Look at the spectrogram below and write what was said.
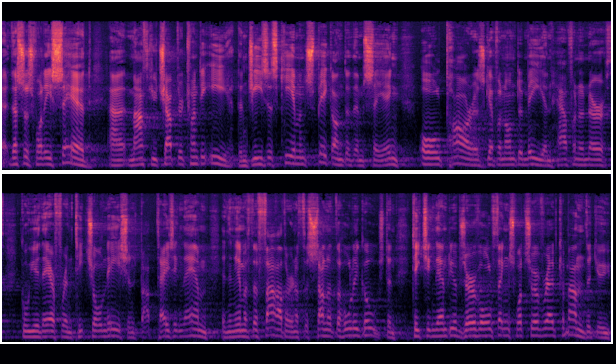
uh, this is what he said, uh, Matthew chapter 28, and Jesus came and spake unto them, saying, All power is given unto me in heaven and earth. Go ye therefore and teach all nations, baptizing them in the name of the Father and of the Son and of the Holy Ghost, and teaching them to observe all things things whatsoever I've commanded you.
